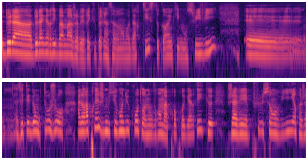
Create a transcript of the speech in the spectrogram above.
de, la, de la galerie Bama, j'avais récupéré un certain nombre d'artistes quand même qui m'ont suivi. Euh, c'était donc toujours. Alors après, je me suis rendu compte en ouvrant ma propre galerie que j'avais plus envie. Enfin, je,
